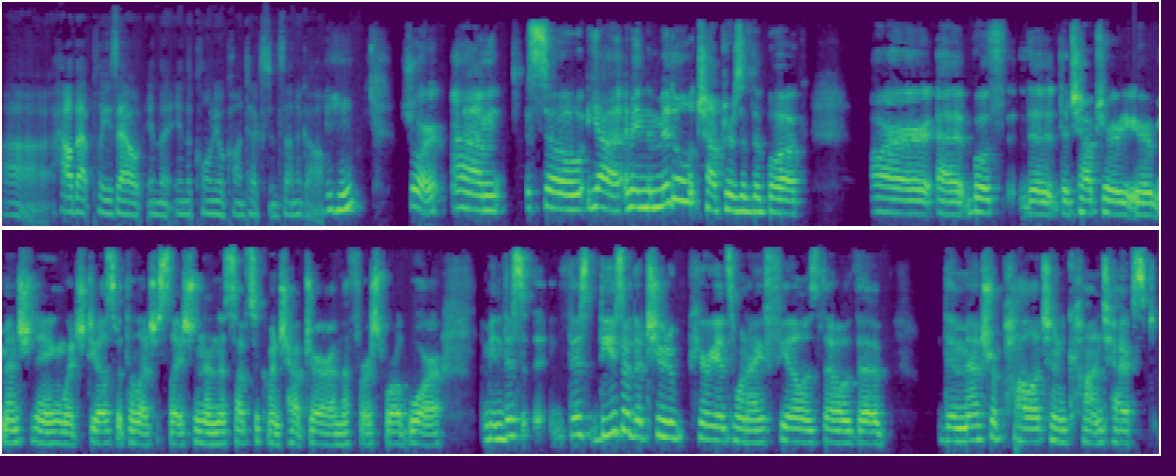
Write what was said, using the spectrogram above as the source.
uh, how that plays out in the in the colonial context in Senegal. Mm-hmm. Sure. Um, so yeah, I mean the middle chapters of the book are uh, both the the chapter you're mentioning, which deals with the legislation, and the subsequent chapter on the First World War. I mean this this these are the two periods when I feel as though the the metropolitan context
